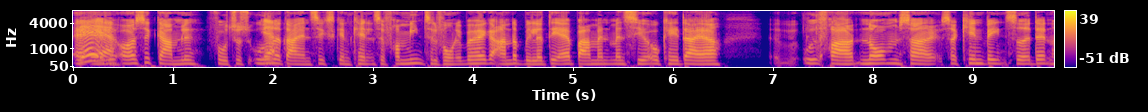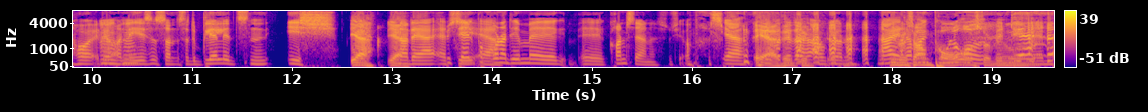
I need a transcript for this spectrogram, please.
at Ja, ja, ja. også gamle fotos, uden ja. at der er ansigtsgenkendelse fra min telefon. Jeg behøver ikke andre billeder. Det er bare, man, man siger, okay, der er... Ud fra normen, så, så kindben sidder i den højde, mm-hmm. og Mhm. næse sådan, så det bliver lidt sådan ish. Ja, ja. Når det er, at Specielt det på grund af det med øh, grøntsagerne, synes jeg. Ja, det Ja, var det- det, der det- afgjorde det. Nej, Det der var en gulerod, men det er en, det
